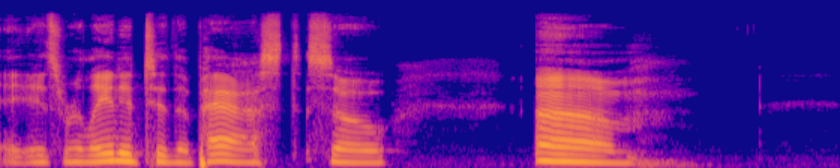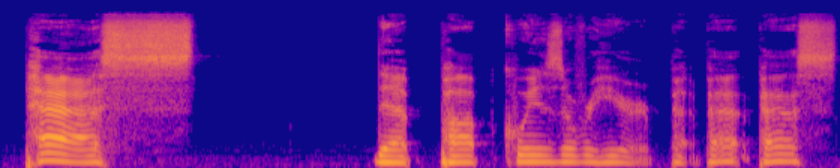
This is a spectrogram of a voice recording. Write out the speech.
it's related to the past. So, um, past that pop quiz over here. Pa- pa- past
